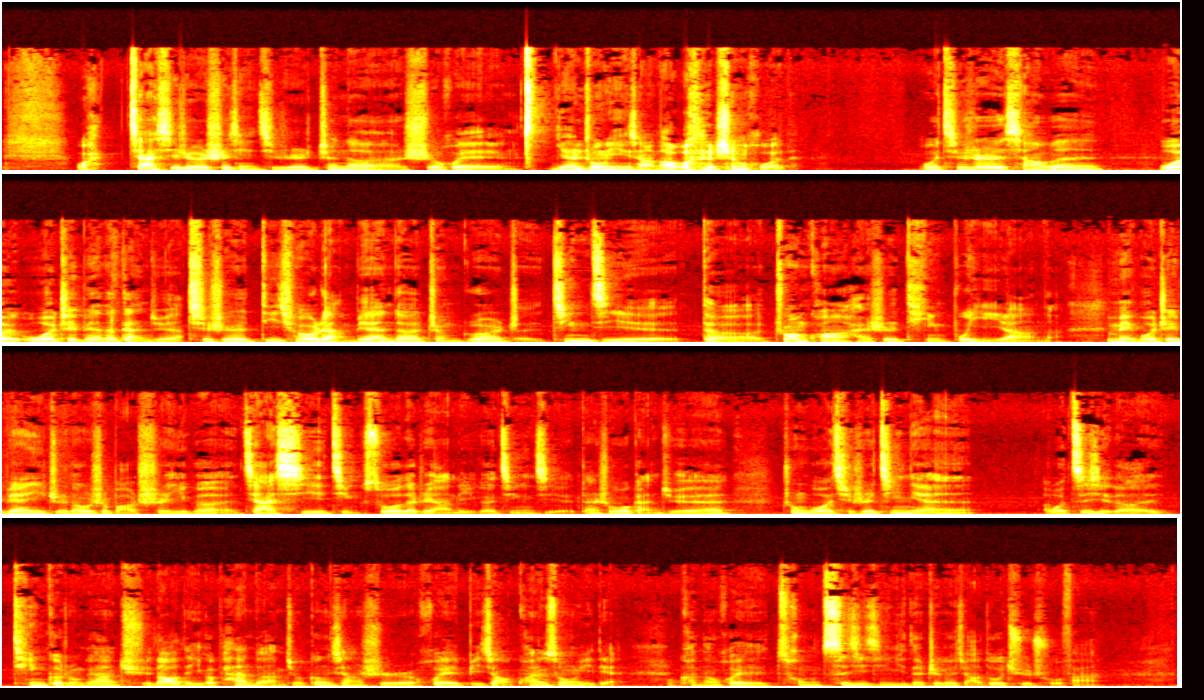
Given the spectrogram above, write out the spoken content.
哇，加息这个事情其实真的是会严重影响到我的生活的。我其实想问，我我这边的感觉，其实地球两边的整个经济的状况还是挺不一样的。美国这边一直都是保持一个加息紧缩的这样的一个经济，但是我感觉中国其实今年我自己的听各种各样渠道的一个判断，就更像是会比较宽松一点，可能会从刺激经济的这个角度去出发。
